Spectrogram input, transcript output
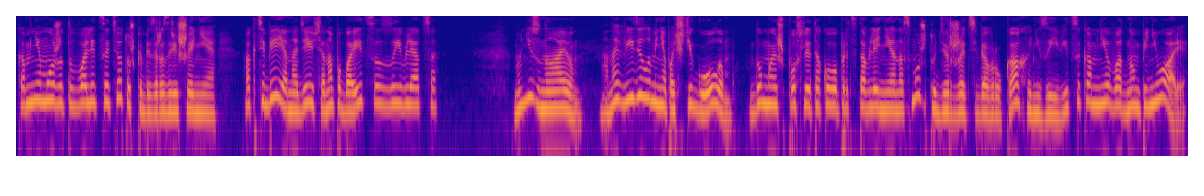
Ко мне может ввалиться тетушка без разрешения, а к тебе, я надеюсь, она побоится заявляться. Ну, не знаю. Она видела меня почти голым. Думаешь, после такого представления она сможет удержать себя в руках и не заявиться ко мне в одном пеньюаре?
